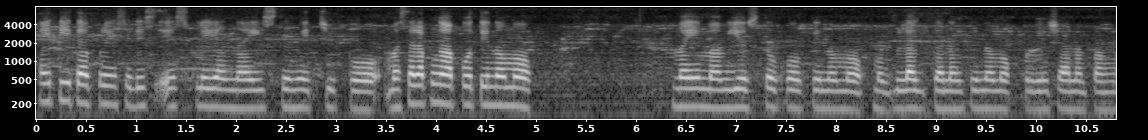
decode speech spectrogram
Hi Tita Preso, this is Clea. Nice to meet you po. Masarap nga po tinomok. May ma'am used to ko tinomok. Mag-vlog ka ng tinomok, probinsya ng pang...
